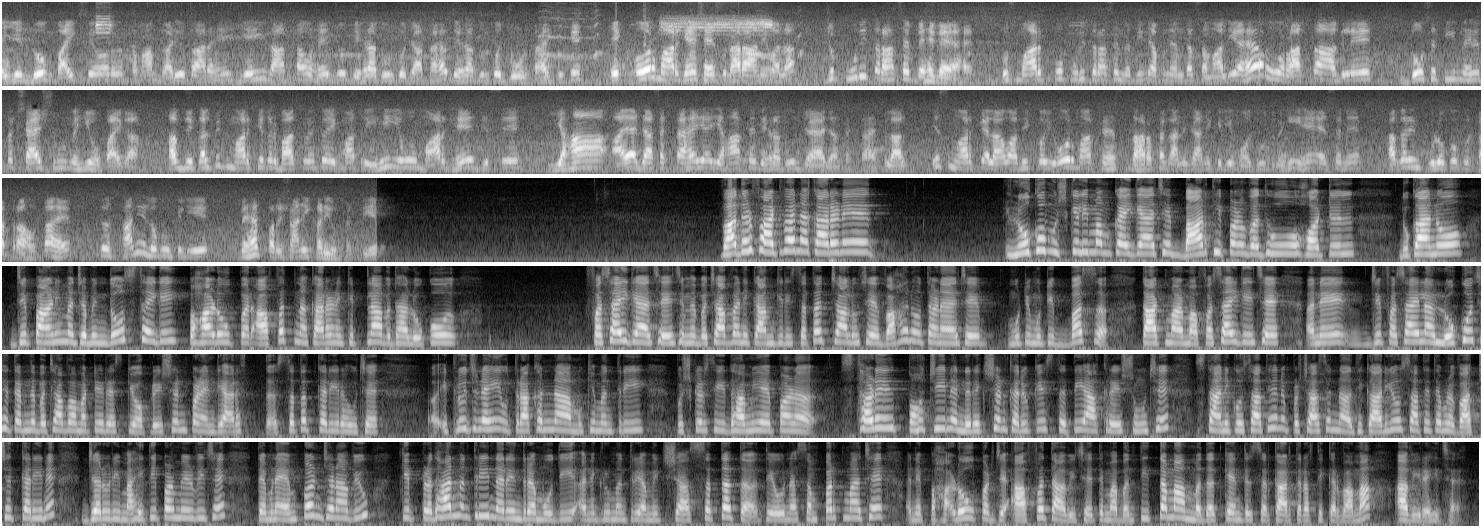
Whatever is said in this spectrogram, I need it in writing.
ये लोग बाइक से और तमाम गाड़ियों से आ रहे हैं, यही रास्ता वो है जो देहरादून को जाता है और देहरादून को जोड़ता है, क्योंकि एक और मार्ग है शहर सुधारा आने वाला, जो पूरी तरह से बह गया है। उस मार्ग को पूरी तरह से नदी ने अपने अंदर समा लिया है और वो रास्ता अगले दो से तीन महीने तक शायद शुरू नहीं हो पाएगा अब वैकल्पिक मार्ग की अगर बात करें तो एकमात्र यही ये वो मार्ग है जिससे यहाँ आया जा सकता है या यहाँ से देहरादून जाया जा सकता है फिलहाल इस मार्ग के अलावा अभी कोई और मार्ग सहस्त्रधारा तक आने जाने के लिए मौजूद नहीं है ऐसे में अगर इन पुलों को कोई खतरा होता है तो स्थानीय लोगों के लिए बेहद परेशानी खड़ी हो सकती है વાદળ ફાટવાના કારણે લોકો મુશ્કેલીમાં મુકાઈ ગયા છે. બારથી પણ વધુ હોટલ, દુકાનો જે પાણીમાં જમીનદોસ્ત થઈ ગઈ, પહાડો ઉપર આફતના કારણે કેટલા બધા લોકો ફસાઈ ગયા છે, જેમને બચાવવાની કામગીરી સતત ચાલુ છે. વાહનો તણાયા છે. મોટી મોટી બસ કાટમાળમાં ફસાઈ ગઈ છે અને જે ફસાયેલા લોકો છે તેમને બચાવવા માટે રેસ્ક્યુ ઓપરેશન પણ એનડીઆરએફ સતત કરી રહ્યું છે. એટલું જ નહીં, ઉત્તરાખંડના મુખ્યમંત્રી પુષ્કરસિંહ ધામીએ પણ સ્થળે પહોંચીને નિરીક્ષણ કર્યું કે સ્થિતિ આખરે શું છે. સ્થાનિકો સાથે અને પ્રશાસનના અધિકારીઓ સાથે તેમણે વાતચીત કરીને જરૂરી માહિતી પણ મેળવી છે. તેમણે એમ પણ જણાવ્યું કે પ્રધાનમંત્રી નરેન્દ્ર મોદી અને ગૃહમંત્રી અમિત શાહ સતત તેઓના સંપર્કમાં છે અને પહાડો ઉપર જે આફત આવી છે તેમાં બનતી તમામ મદદ કેન્દ્ર સરકાર તરફથી કરવામાં આવી રહી છે.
